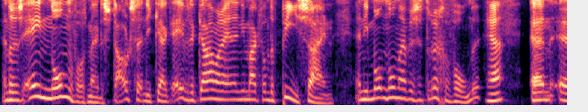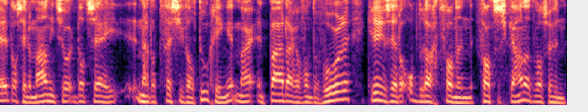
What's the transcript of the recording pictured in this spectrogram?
En er is één non, volgens mij de stoutste. En die kijkt even de camera in en die maakt dan de peace sign. En die non hebben ze teruggevonden. Ja. En eh, het was helemaal niet zo dat zij naar dat festival toe gingen. Maar een paar dagen van tevoren kregen zij de opdracht van een Franciscaan. Dat was hun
